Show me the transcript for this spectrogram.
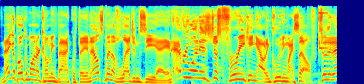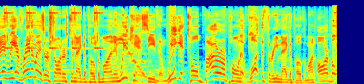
Mega Pokemon are coming back with the announcement of Legend ZA, and everyone is just freaking out, including myself. So today, we have randomized our starters to Mega Pokemon, and we can't see them. We get told by our opponent what the three Mega Pokemon are, but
